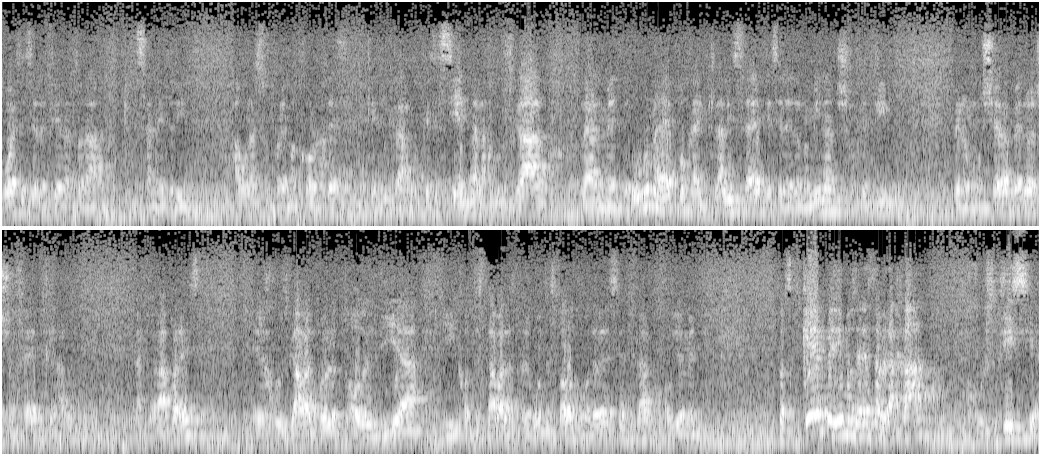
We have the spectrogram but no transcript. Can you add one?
jueces se refiere a Torah, Sanedrín, a una Suprema Corte que, claro, que se sientan a juzgar realmente. Hubo una época en Clar Israel que se le denominan Shofetim, pero Moshe Rabbeinu el Shofet, claro, la Torah aparece él juzgaba al pueblo todo el día y contestaba las preguntas, todo como debe ser, claro, obviamente. Entonces, ¿qué pedimos en esta verajá? Justicia.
